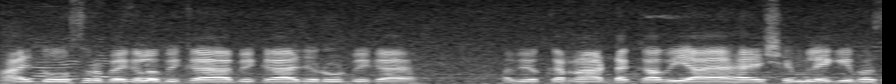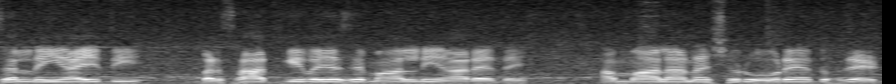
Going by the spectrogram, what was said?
हाँ दो सौ रुपये किलो बिका है बिका है ज़रूर बिका है। अभी कर्नाटक का भी आया है, शिमले की फ़सल नहीं आई थी, बरसात की वजह से माल नहीं आ रहे थे। अब माल आना शुरू हो रहे हैं तो रेट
